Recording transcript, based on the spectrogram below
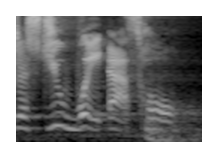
Just you wait, asshole.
